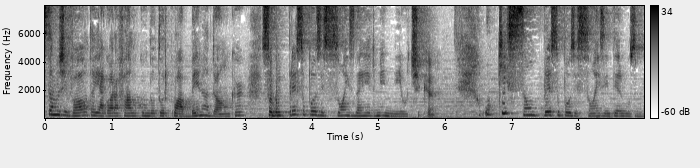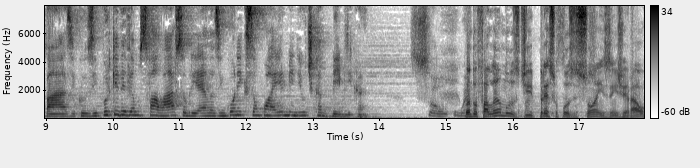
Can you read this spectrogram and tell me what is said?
Estamos de volta e agora falo com o Dr. Kwabena Donker sobre pressuposições da hermenêutica. O que são pressuposições em termos básicos e por que devemos falar sobre elas em conexão com a hermenêutica bíblica? Quando falamos de pressuposições em geral,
